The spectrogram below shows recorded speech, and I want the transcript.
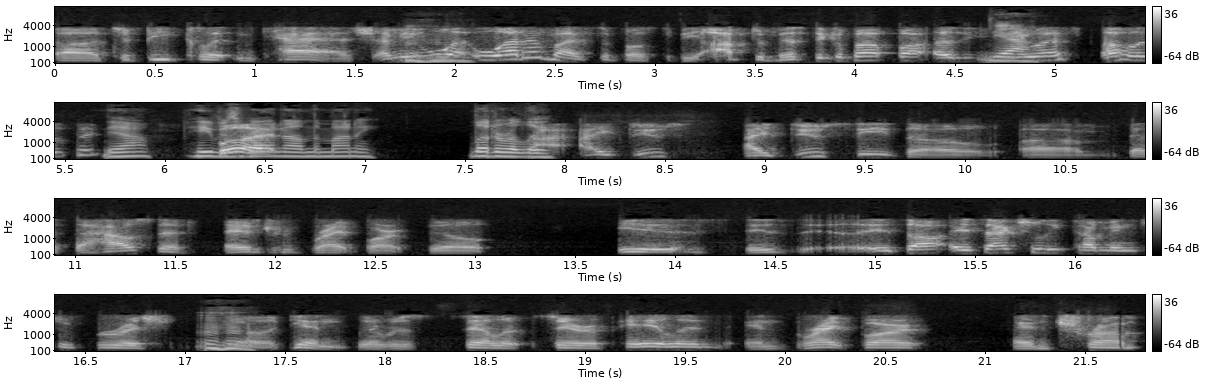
uh, to beat Clinton Cash. I mean, Mhm. what what am I supposed to be optimistic about uh, Yeah. U.S. politics? Yeah, he was But- right on the money. Literally. I, I do I do see though um, that the house that Andrew Breitbart built is is it's all it's actually coming to fruition. Mhm. You know, again, there was Sarah, Sarah Palin and Breitbart and Trump.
